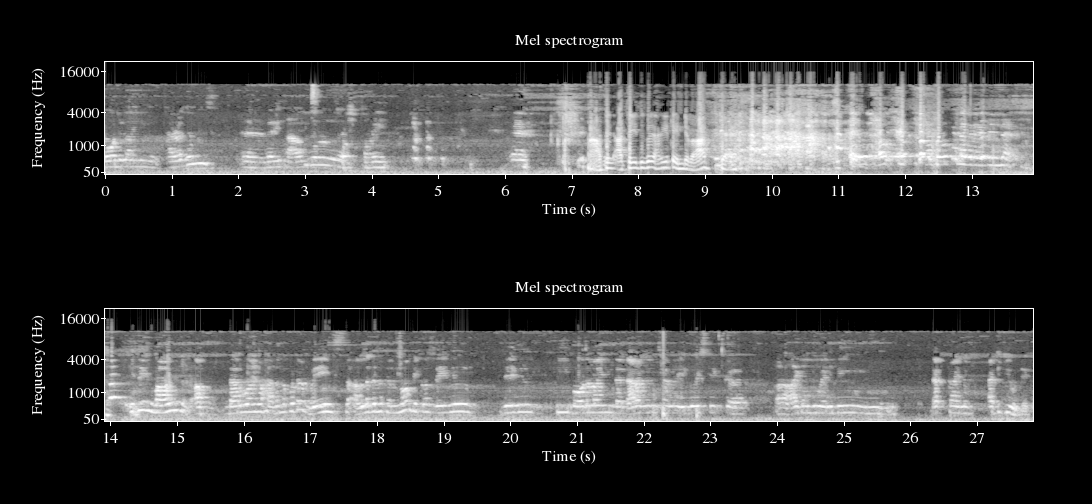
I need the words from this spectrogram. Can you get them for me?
borderline arrogance uh, Ah, very powerful uh, sorry uh, අපේ අතේ දුක හරියට එන්න බා. ඉතින් මං අප- දරුවන්ව හදනකොට රේන්ස් අල්ලගෙන කරනවා because they will they will be borderline that arrogance and egoistic uh, uh, I can do anything that kind of attitude එක.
